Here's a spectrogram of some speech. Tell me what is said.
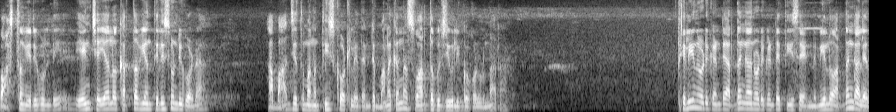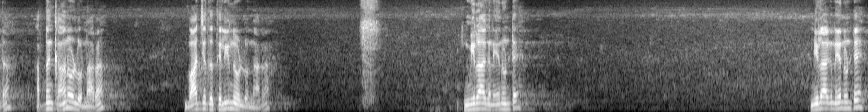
వాస్తవం ఎరిగుండి ఏం చేయాలో కర్తవ్యం తెలిసుండి కూడా ఆ బాధ్యత మనం తీసుకోవట్లేదంటే మనకన్నా స్వార్థపు జీవులు ఇంకొకళ్ళు ఉన్నారా? తెలియనోడి కంటే అర్థం కానోడి కంటే తీసేయండి. మీలో అర్థం కాలేదా? అర్థం కానోళ్ళు ఉన్నారా? బాధ్యత తెలియనోళ్ళు ఉన్నారా? మీలాగా నేనుంటే? మీలాగా నేనుంటే?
